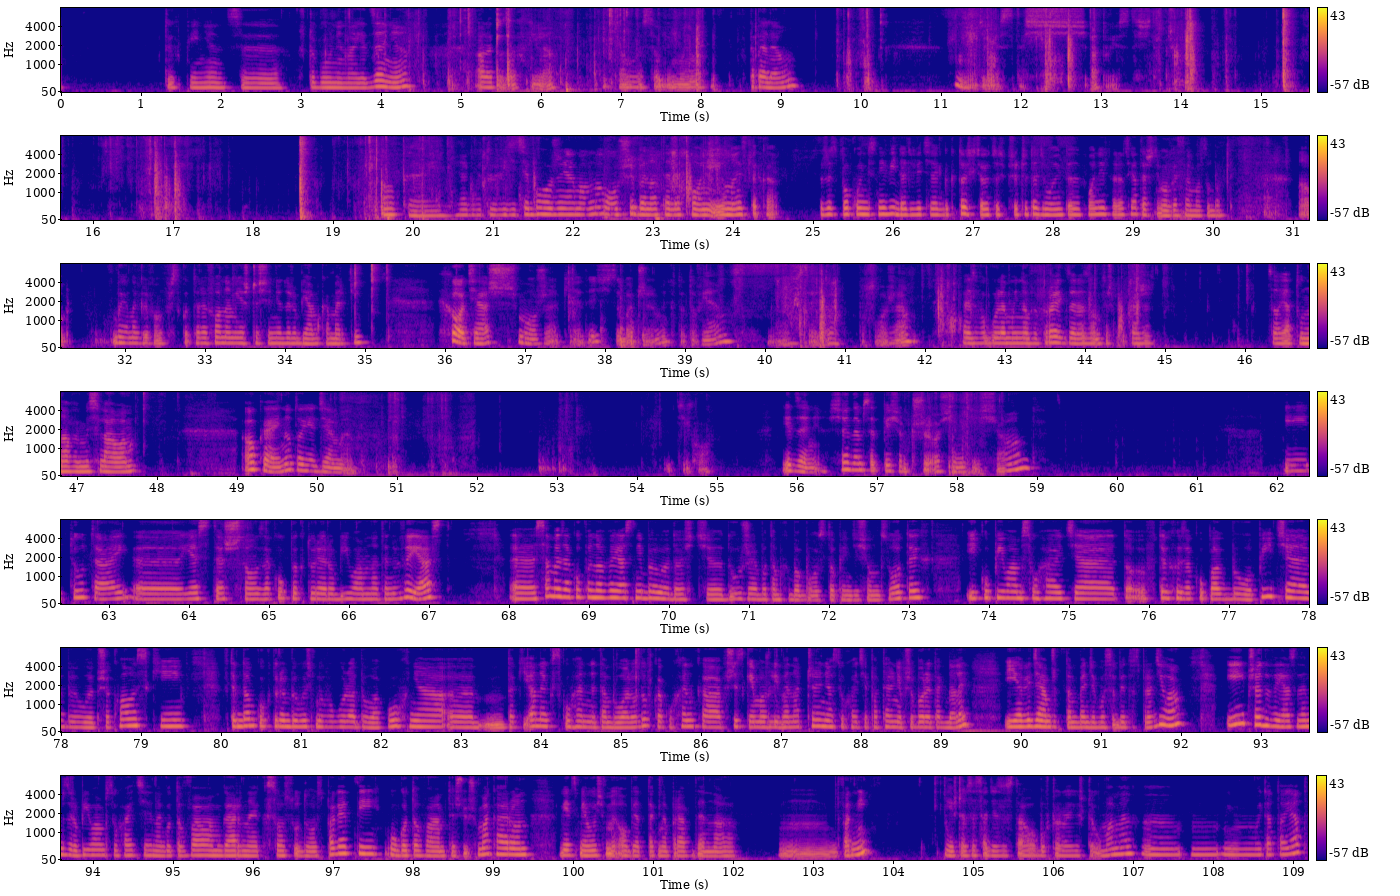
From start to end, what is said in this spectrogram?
tych pieniędzy, szczególnie na jedzenie, ale to za chwilę. Wyciągnę sobie moją tabelę. No, gdzie jesteś? A tu jesteś, dobrze. Okej, jak wy tu widzicie, Boże, ja mam nową szybę na telefonie i ona jest taka, że boku nic nie widać. Wiecie, jakby ktoś chciał coś przeczytać w moim telefonie, teraz ja też nie mogę sama zobaczyć. Dobra, bo ja nagrywam wszystko telefonem, jeszcze się nie dorobiłam kamerki. Chociaż może kiedyś zobaczymy, kto to wie. Ja sobie to położę. To jest w ogóle mój nowy projekt, zaraz Wam też pokażę, co ja tu nawymyślałam. Ok, no to jedziemy. Cicho. Jedzenie 753,80. I tutaj y, jest też są zakupy, które robiłam na ten wyjazd. Y, Same zakupy na wyjazd nie były dość y, duże, bo tam chyba było 150 zł. I kupiłam, słuchajcie, to w tych zakupach było picie, były przekąski. W tym domku, w którym byłyśmy, w ogóle była kuchnia, y, taki aneks kuchenny, tam była lodówka, kuchenka, wszystkie możliwe naczynia, słuchajcie, patelnie, przybory, tak dalej. I ja wiedziałam, że to tam będzie, bo sobie to sprawdziłam. I przed wyjazdem zrobiłam, słuchajcie, nagotowałam garnek sosu do spaghetti, ugotowałam też już makaron, więc miałyśmy obiad tak naprawdę na mm, dwa dni. Jeszcze w zasadzie zostało, bo wczoraj jeszcze u mamy y, y, mój tata jadł,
